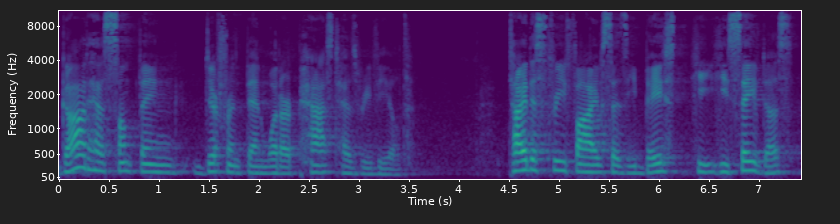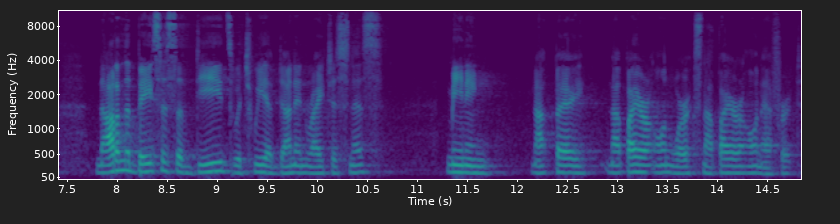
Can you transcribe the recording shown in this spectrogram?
God has something different than what our past has revealed. Titus 3:5 says he, based, he, he saved us not on the basis of deeds which we have done in righteousness, meaning not by, not by our own works, not by our own effort,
